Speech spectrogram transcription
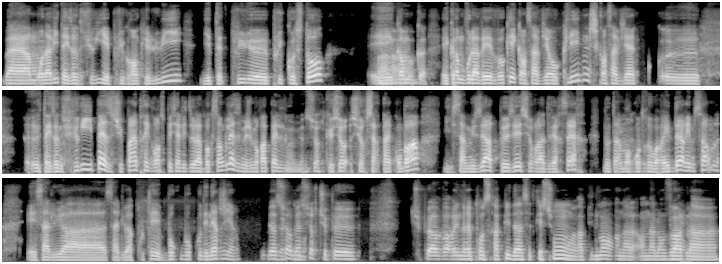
Ben, à mon avis, Tyson Fury est plus grand que lui, il est peut-être plus, euh, plus costaud. Et, Bah, comme, et comme vous l'avez évoqué, quand ça vient au clinch, quand ça vient euh, Tyson Fury, il pèse. Je suis pas un très grand spécialiste de la boxe anglaise, mais je me rappelle Ouais, bien sûr. que sur, sur certains combats, il s'amusait à peser sur l'adversaire, notamment contre. Wilder, il me semble, et ça lui a, ça lui a coûté beaucoup, beaucoup d'énergie. hein. Bien sûr, bien sûr, tu peux, tu peux avoir une réponse rapide à cette question rapidement en, a- en allant voir la...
